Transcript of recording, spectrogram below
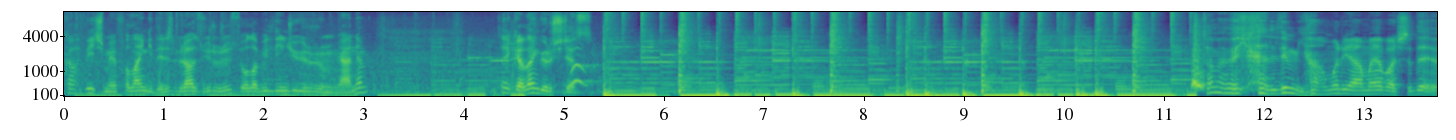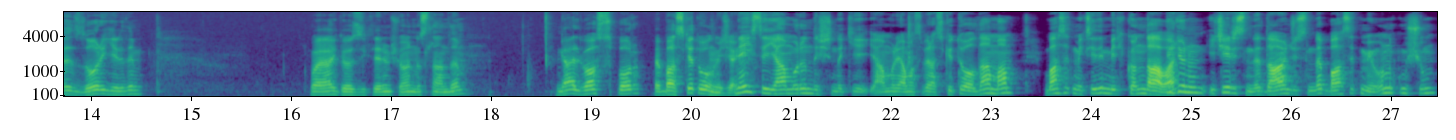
kahve içmeye falan gideriz. Biraz yürürüz. Olabildiğince yürürüm yani. Tekrardan görüşeceğiz. Tam eve geldim. Yağmur yağmaya başladı. Eve zor girdim. Bayağı gözlüklerim şu an ıslandım. Galiba spor ve basket olmayacak. Neyse yağmurun dışındaki yağmur yağması biraz kötü oldu ama bahsetmek istediğim bir iki konu daha var. Videonun içerisinde daha öncesinde bahsetmeyi unutmuşum.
